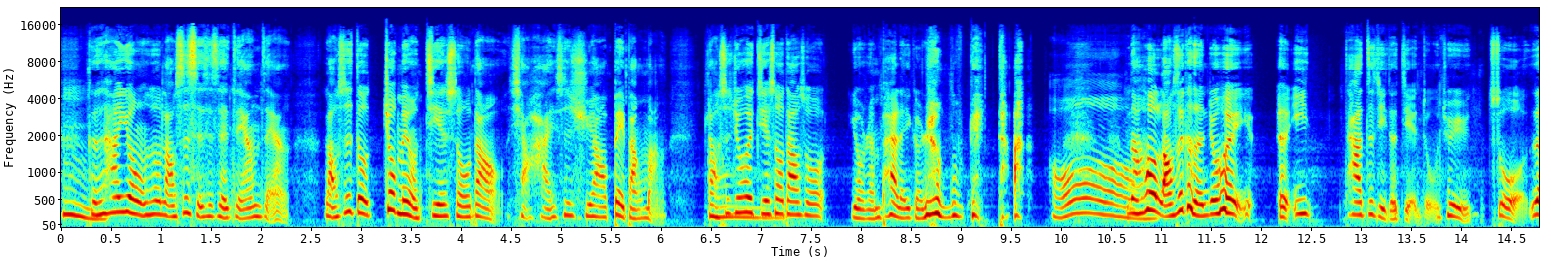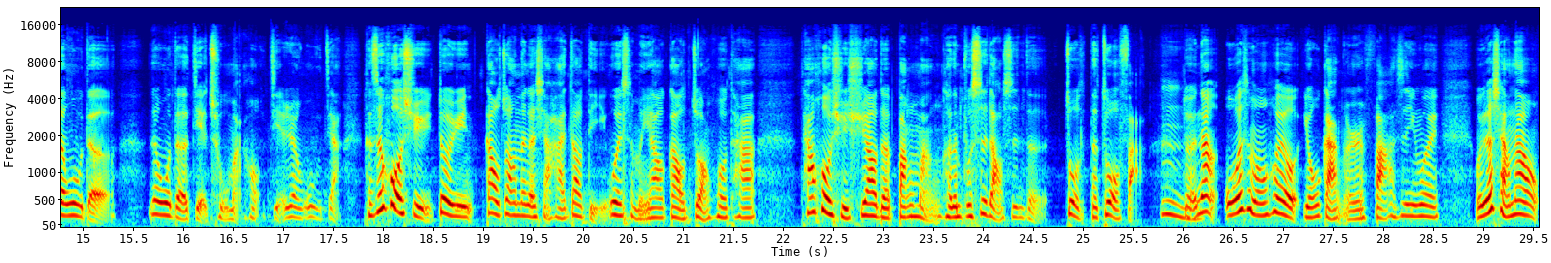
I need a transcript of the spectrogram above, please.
嗯，可是他用说老师谁谁谁怎样怎样，老师都就没有接收到小孩是需要被帮忙，老师就会接受到说有人派了一个任务给他，哦，然后老师可能就会呃依他自己的解读去做任务的任务的解除嘛，吼解任务这样。可是或许对于告状那个小孩到底为什么要告状，或他他或许需要的帮忙，可能不是老师的做的做法。嗯，对，那我为什么会有有感而发？是因为我就想到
